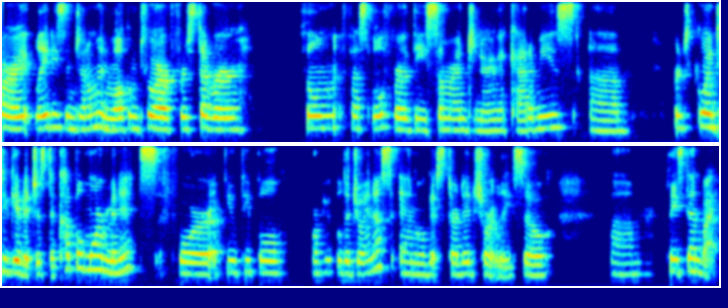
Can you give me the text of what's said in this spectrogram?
All right, ladies and gentlemen, welcome to our first ever film festival for the Summer Engineering Academies. Um, we're just going to give it just a couple more minutes for a few people, more people to join us, and we'll get started shortly. So um, please stand by.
